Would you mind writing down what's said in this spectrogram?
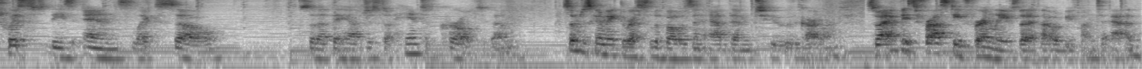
twist these ends like so, so that they have just a hint of curl to them. So I'm just gonna make the rest of the bows and add them to the garland. So I have these frosty fern leaves that I thought would be fun to add.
